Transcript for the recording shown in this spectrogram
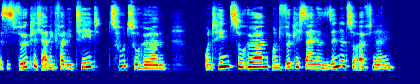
es ist wirklich eine Qualität zuzuhören und hinzuhören und wirklich seine Sinne zu öffnen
